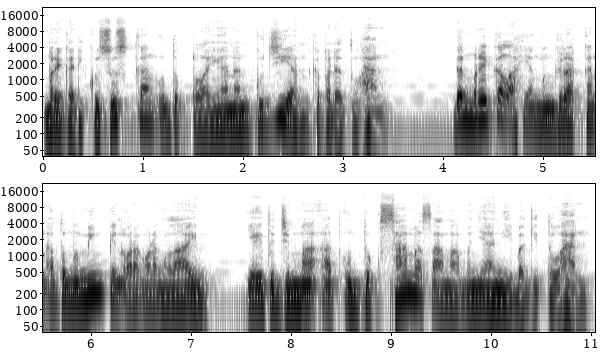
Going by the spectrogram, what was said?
Mereka dikhususkan untuk pelayanan pujian kepada Tuhan. Dan merekalah yang menggerakkan atau memimpin orang-orang lain, yaitu jemaat untuk sama-sama menyanyi bagi Tuhan.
